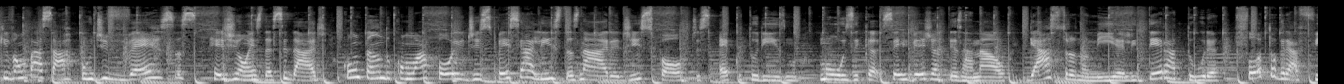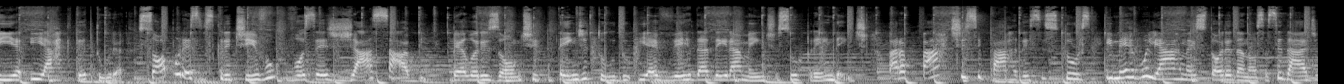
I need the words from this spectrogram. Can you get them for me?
que vão passar por diversas regiões da cidade, contando com o apoio de especialistas na área de esportes, ecoturismo, música, cerveja artesanal, gastronomia, literatura, fotografia e arquitetura. Só por esse descritivo você já sabe, Belo Horizonte tem de tudo e é verdadeiramente surpreendente. Para participar desses tours e mergulhar na história da nossa cidade,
